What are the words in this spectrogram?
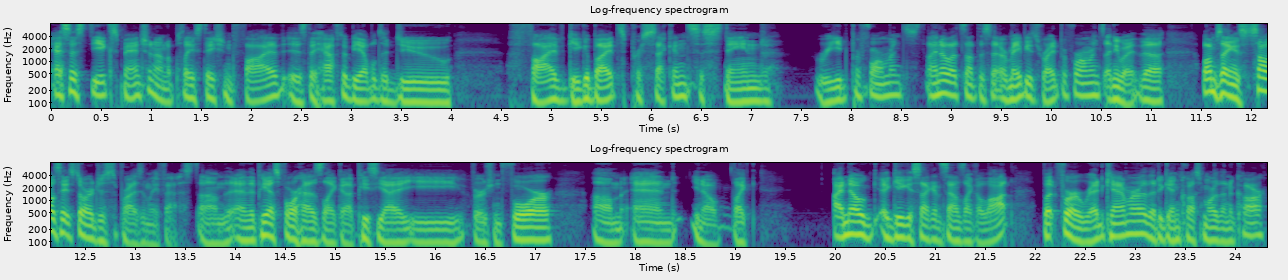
SSD expansion on a PlayStation 5 is they have to be able to do five gigabytes per second sustained read performance. I know that's not the same, or maybe it's write performance. Anyway, the what I'm saying is solid state storage is surprisingly fast. Um, and the PS4 has like a PCIe version four. Um, and you know, like I know a gigasecond sounds like a lot, but for a red camera that again costs more than a car,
